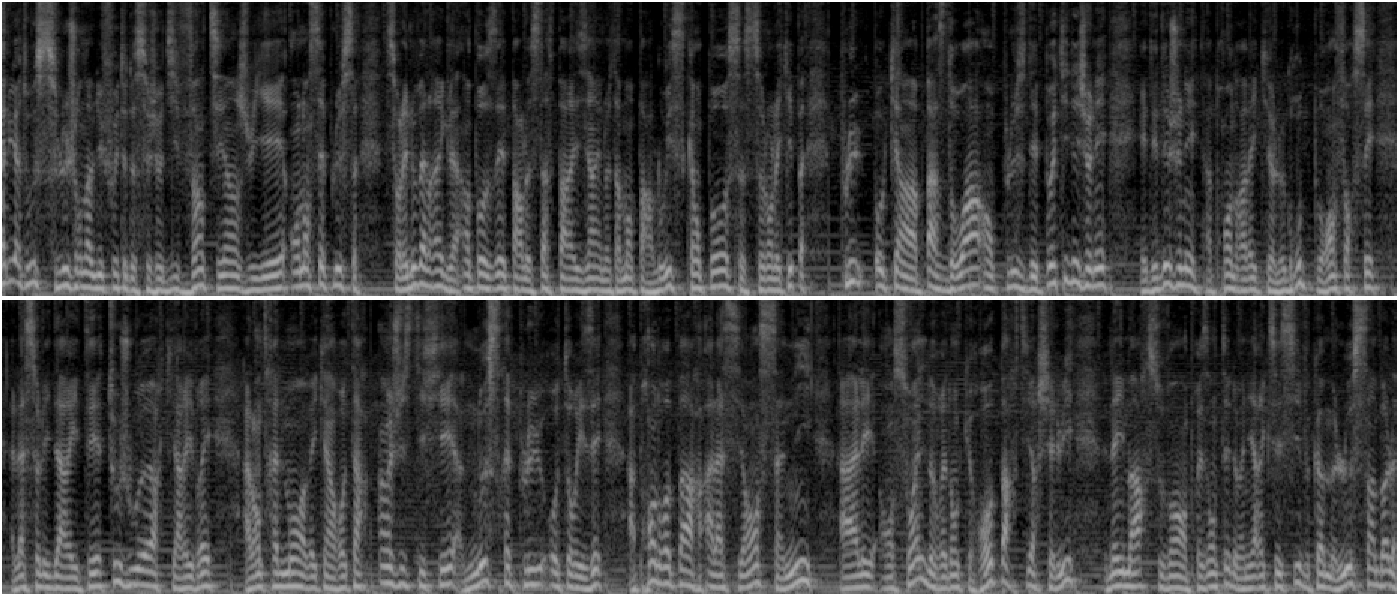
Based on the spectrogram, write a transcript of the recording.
Salut à tous, le journal du foot de ce jeudi 21 juillet. On en sait plus sur les nouvelles règles imposées par le staff parisien et notamment par Luis Campos. Selon l'équipe, plus aucun passe droit en plus des petits déjeuners et des déjeuners à prendre avec le groupe pour renforcer la solidarité. Tout joueur qui arriverait à l'entraînement avec un retard injustifié ne serait plus autorisé à prendre part à la séance ni à aller en soins. Il devrait donc repartir chez lui. Neymar, souvent présenté de manière excessive comme le symbole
